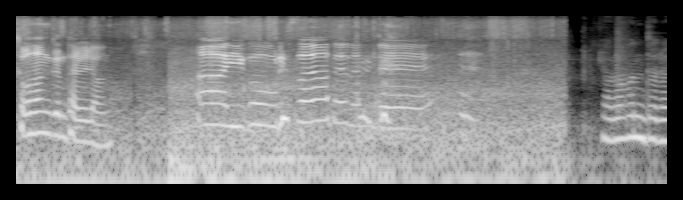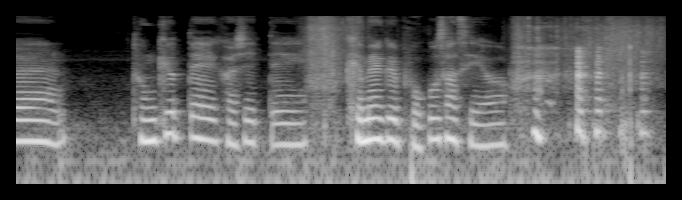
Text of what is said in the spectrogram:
전완근 단련. 아 이거 우리 써야 되는데. 여러분들은 돈키호테 가실 때 금액을 보고 사세요.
